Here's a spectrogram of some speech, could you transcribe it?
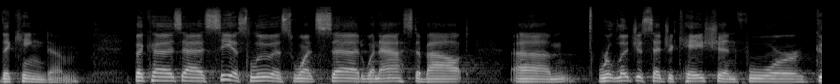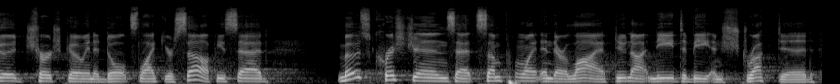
the kingdom. Because, as C.S. Lewis once said when asked about um, religious education for good church going adults like yourself, he said, Most Christians at some point in their life do not need to be instructed.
